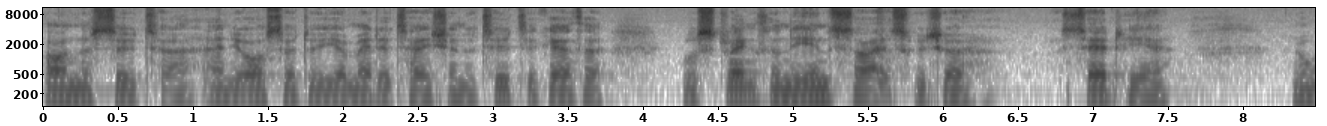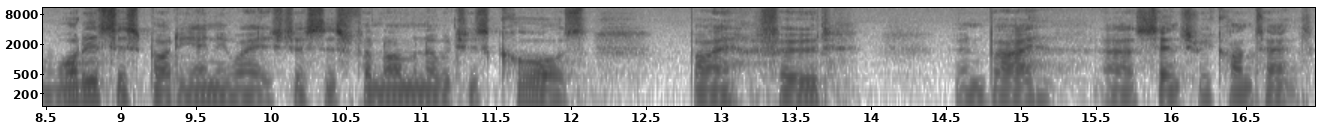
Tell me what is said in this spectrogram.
on the sutta and you also do your meditation, the two together will strengthen the insights which are said here. what is this body anyway? It's just this phenomena which is caused by food and by uh, sensory contact,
